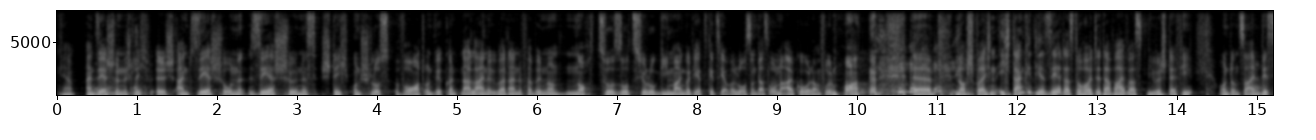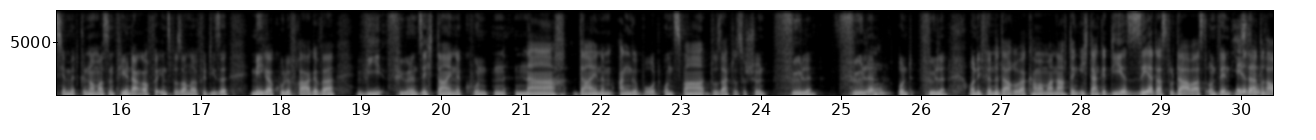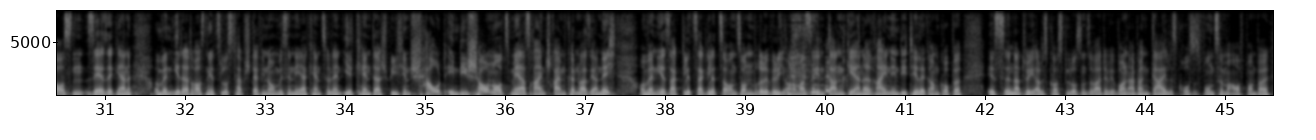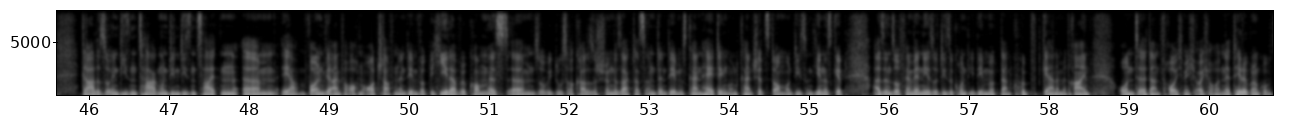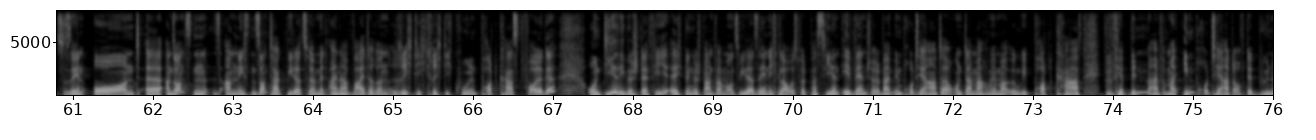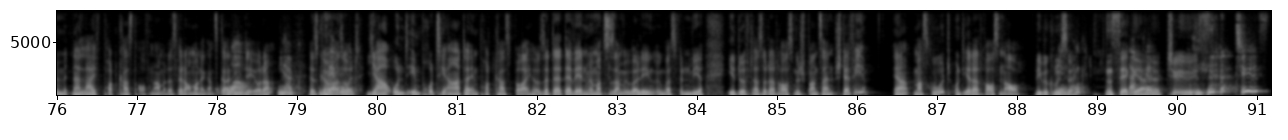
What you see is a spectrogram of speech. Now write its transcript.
Ja, ein sehr schönes Stich, äh, ein sehr, schöne, sehr schönes Stich- und Schlusswort und wir könnten alleine über deine Verbindung noch zur Soziologie, mein Gott, jetzt geht's hier aber los und das ohne Alkohol am frühen Morgen, äh, noch sprechen. Ich danke dir sehr, dass du heute dabei warst, liebe Steffi, und uns so ein bisschen mitgenommen hast und vielen Dank auch für insbesondere für diese mega coole Frage war, wie fühlen sich deine Kunden nach deinem Angebot? Und zwar, du sagtest so schön, fühlen fühlen mhm. und fühlen. Und ich finde, darüber kann man mal nachdenken. Ich danke dir sehr, dass du da warst. Und wenn ihr da draußen, dir. sehr, sehr gerne. Und wenn ihr da draußen jetzt Lust habt, Steffi noch ein bisschen näher kennenzulernen, ihr kennt das Spielchen, schaut in die Shownotes. Mehr als reinschreiben können wir es ja nicht. Und wenn ihr sagt, Glitzer, Glitzer und Sonnenbrille will ich auch nochmal sehen, dann gerne rein in die Telegram-Gruppe. Ist äh, mhm. natürlich alles kostenlos und so weiter. Wir wollen einfach ein geiles, großes Wohnzimmer aufbauen, weil gerade so in diesen Tagen und in diesen Zeiten, ähm, ja, wollen wir einfach auch einen Ort schaffen, in dem wirklich jeder willkommen ist, ähm, so wie du es auch gerade so schön gesagt hast, und in dem es kein Hating und kein Shitstorm und dies und jenes gibt. Also insofern, wenn ihr so diese Grundidee mögt, dann hüpft gerne mit rein und äh, dann freue ich mich, euch auch in der Telegram-Gruppe zu sehen. Und äh, ansonsten am nächsten Sonntag wieder zu hören mit einer weiteren richtig, richtig coolen Podcast-Folge. Und dir, liebe Steffi, ich bin gespannt, wann wir uns wiedersehen. Ich glaube, es wird passieren, eventuell beim Impro-Theater und da machen wir mal irgendwie Podcast. Wir verbinden einfach mal Impro-Theater auf der Bühne mit einer Live-Podcast-Aufnahme. Das wäre auch mal eine ganz geile wow. Idee, oder? Ja, das können sehr wir also, gut. Ja, und Impro-Theater im Podcast-Bereich. Also da, da werden wir mal zusammen überlegen, irgendwas finden wir. Ihr dürft also da draußen gespannt sein. Steffi, ja, mach's gut und ihr da draußen auch. Liebe Grüße. Sehr Danke. gerne. Tschüss. Tschüss.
